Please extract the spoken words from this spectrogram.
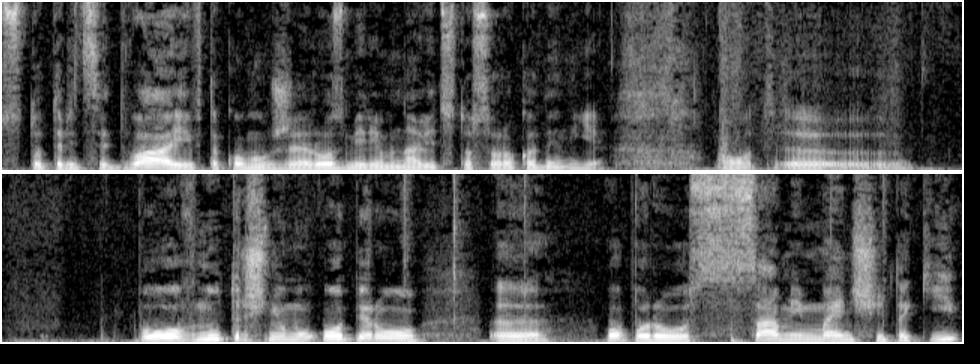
132, і в такому вже розмірі навіть 141 є. От. Е, по внутрішньому опіру, е, опору самі менші такі.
